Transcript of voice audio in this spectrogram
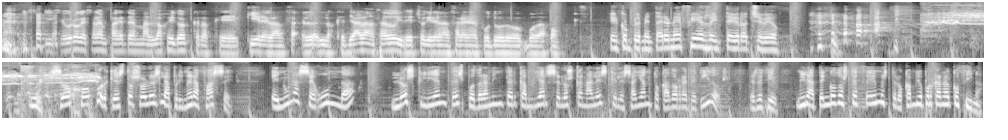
Y seguro que salen paquetes más lógicos que los que quiere lanzar, los que ya ha lanzado y de hecho quiere lanzar en el futuro Vodafone. El complementario Netflix reintegro HBO. Pues ojo, porque esto solo es la primera fase. En una segunda, los clientes podrán intercambiarse los canales que les hayan tocado repetidos. Es decir, mira, tengo dos TCMs, te lo cambio por canal cocina.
